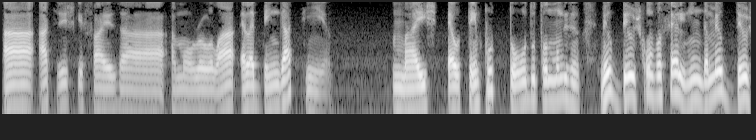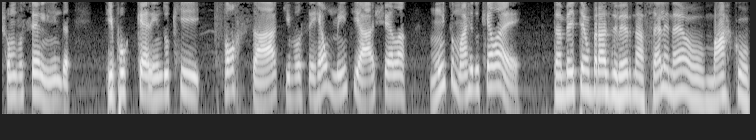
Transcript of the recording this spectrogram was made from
a atriz que faz a, a Monroe lá, ela é bem gatinha. Mas é o tempo todo todo mundo dizendo: Meu Deus, como você é linda, meu Deus, como você é linda. Tipo, querendo que forçar que você realmente ache ela muito mais do que ela é. Também tem o brasileiro na série, né? O Marco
